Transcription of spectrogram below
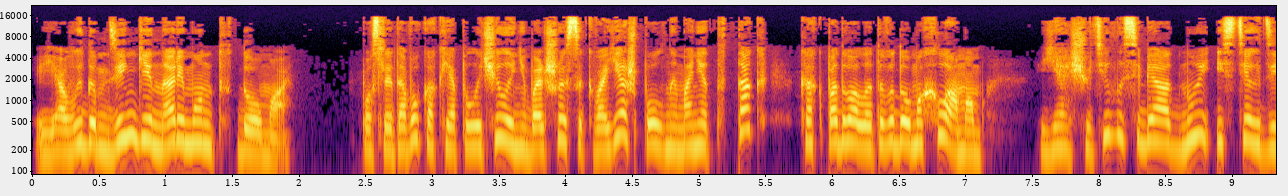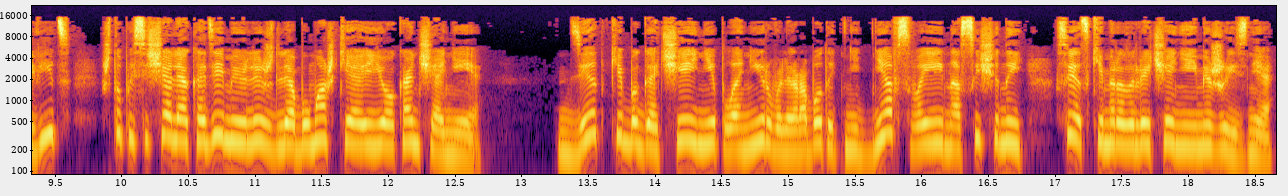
«Я выдам деньги на ремонт дома». После того, как я получила небольшой саквояж, полный монет так, как подвал этого дома хламом, я ощутила себя одной из тех девиц, что посещали академию лишь для бумажки о ее окончании. Детки богачей не планировали работать ни дня в своей насыщенной светскими развлечениями жизни,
